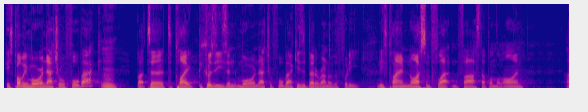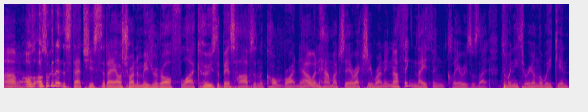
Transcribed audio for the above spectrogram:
He's probably more a natural fullback. But to, to play because he's a more a natural fullback, he's a better runner of the footy, and he's playing nice and flat and fast up on the line. Um, I, was, I was looking at the stats yesterday. I was trying to measure it off, like who's the best halves in the comp right now and how much they're actually running. And I think Nathan Cleary's was like 23 on the weekend.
